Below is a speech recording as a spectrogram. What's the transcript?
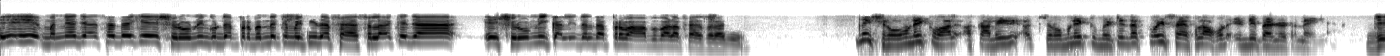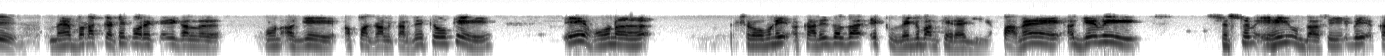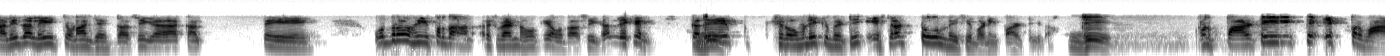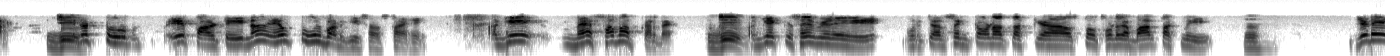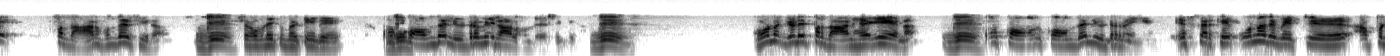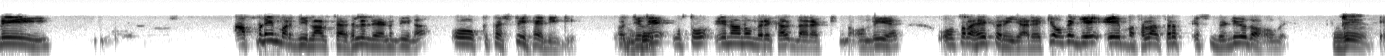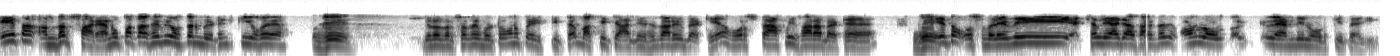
ਇਹ ਇਹ ਮੰਨਿਆ ਜਾ ਸਕਦਾ ਹੈ ਕਿ ਸ਼੍ਰੋਮਣੀ ਗੁਰਦੁਆਰਾ ਪ੍ਰਬੰਧਕ ਕਮੇਟੀ ਦਾ ਫੈਸਲਾ ਕਿ ਜਾਂ ਇਹ ਸ਼੍ਰੋਮਣੀ ਅਕਾਲੀ ਦਲ ਦਾ ਪ੍ਰਭਾਵ ਵਾਲਾ ਫੈਸਲਾ ਜੀ? ਨਹੀਂ ਸ਼੍ਰੋਮਣੀ ਅਕਾਲੀ ਸ਼੍ਰੋਮਣੀ ਕਮੇਟੀ ਦਾ ਕੋਈ ਫੈਸਲਾ ਹੁਣ ਇੰਡੀਪੈਂਡੈਂਟ ਨਹੀਂ ਹੈ। ਜੀ। ਮੈਂ ਬੜਾ ਕਟੇਕੋਰਿਕ ਇਹ ਗੱਲ ਹੁਣ ਅੱਗੇ ਆਪਾਂ ਗੱਲ ਕਰਦੇ ਕਿਉਂਕਿ ਇਹ ਹੁਣ ਸ਼੍ਰੋਮਣੀ ਅਕਾਲੀ ਦਲ ਦਾ ਇੱਕ ਵਿਗ ਬਣ ਕੇ ਰਹਿ ਗਈ ਹੈ। ਭਾਵੇਂ ਅੱਗੇ ਵੀ ਸਿਸਟਮ ਇਹੀ ਹੁੰਦਾ ਸੀ ਵੀ ਅਕਾਲੀ ਦਲ ਹੀ ਚੋਣਾਂ ਜਿੱਤਦਾ ਸੀਗਾ ਤੇ ਉਧਰੋਂ ਹੀ ਪ੍ਰਧਾਨ ਰਿਕਮੈਂਡ ਹੋ ਕੇ ਆਉਂਦਾ ਸੀਗਾ ਲੇਕਿਨ ਕਦੇ ਸ਼੍ਰੋਮਣੀ ਕਮੇਟੀ ਇਸ ਤਰ੍ਹਾਂ ਟੂਲ ਨਹੀਂ ਸੀ ਬਣੀ ਪਾਰਟੀ ਦਾ। ਜੀ। ਹੁਣ ਪਾਰਟੀ ਤੇ ਇੱਕ ਪਰਿਵਾਰ ਜੀ। ਇਹਦਾ ਟੂਲ ਇਹ ਪਾਰਟੀ ਨਾ ਇਹ ਟੂਲ ਬਣ ਗਈ ਸੰਸਥਾ ਇਹ। ਅੱਗੇ ਮੈਂ ਸਮ ਅਪ ਕਰਦਾ। ਜੀ। ਅੱਗੇ ਕਿਸੇ ਵੇਲੇ ਗੁਰਚਰਨ ਸਿੰਘ ਟੋੜਾ ਤੱਕ ਜਾਂ ਉਸ ਤੋਂ ਥੋੜਾ ਜਿਹਾ ਬਾਹਰ ਤੱਕ ਵੀ ਜਿਹੜੇ ਪ੍ਰਧਾਨ ਹੁੰਦੇ ਸੀ ਨਾ ਜੀ। ਸ਼੍ਰੋਮਣੀ ਕਮੇਟੀ ਦੇ ਉਹ। ਕੌਮ ਦੇ ਲੀਡਰ ਵੀ ਨਾਲ ਹੁੰਦੇ ਸੀਗੇ। ਜੀ। ਹੁਣ ਜਿਹੜੇ ਪ੍ਰਧਾਨ ਹੈਗੇ ਆ ਨਾ ਜੀ। ਉਹ ਕੌਮ ਕੌਮ ਦੇ ਲੀਡਰ ਨਹੀਂ ਹੈ। ਇਸ ਕਰਕੇ ਉਹਨਾਂ ਦੇ ਵਿੱਚ ਆਪਣੀ ਆਪਣੀ ਮਰਜ਼ੀ ਨਾਲ ਫੈਸਲੇ ਲੈਣ ਦੀ ਨਾ ਉਹ ਕਪੈਸਿਟੀ ਹੈ ਨਹੀਂ ਗੀ। ਉਹ ਜਿਵੇਂ ਉਸ ਤੋਂ ਇਹਨਾਂ ਨੂੰ ਮੇਰੇ ਖਿਆਲ ਡਾਇਰੈਕਸ਼ਨ ਆਉਂਦੀ ਹੈ ਉਸ ਤਰ੍ਹਾਂ ਇਹ ਕਰੀ ਜਾ ਰਿਹਾ। ਕਿਉਂਕਿ ਜੇ ਇਹ ਮਸਲਾ ਸਿਰਫ ਇਸ ਵੀਡੀਓ ਦਾ ਹੋਵੇ ਜੀ। ਇਹ ਤਾਂ ਅੰਦਰ ਸਾਰਿਆਂ ਨੂੰ ਪਤਾ ਸੀ ਵੀ ਉਸ ਦਿਨ ਮੀਟਿੰਗ 'ਚ ਕੀ ਹੋਇਆ। ਜੀ। ਜਦੋਂ ਵਰਸਾ ਦੇ ਬਲਟੋ ਨੂੰ ਪੇਸ਼ ਕੀਤਾ ਬਾਕੀ ਚਾਰ ਜਥੇਦਾਰ ਵੀ ਬੈਠੇ ਆ ਹੋਰ ਸਟਾਫ ਵੀ ਸਾਰਾ ਬੈਠਾ ਹੈ। ਇਹ ਤਾਂ ਉਸ ਵੇਲੇ ਵੀ ਐਕਸ਼ਨ ਲਿਆ ਜਾ ਸਕਦਾ ਸੀ ਹੁਣ ਲੋੜ ਲੈਣ ਦੀ ਲੋੜ ਕੀ ਪੈ ਗਈ।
